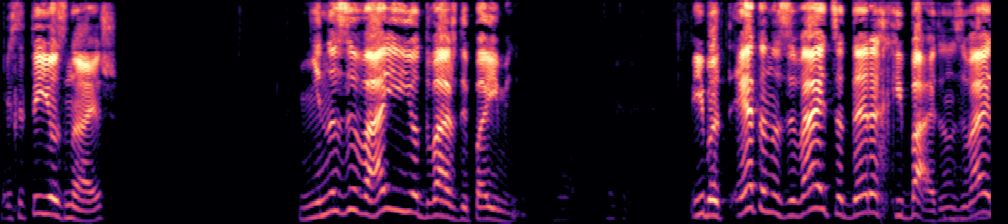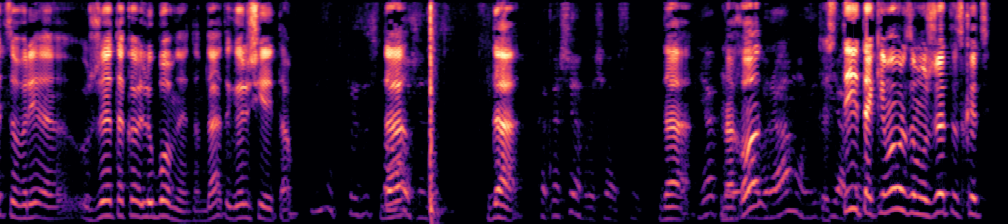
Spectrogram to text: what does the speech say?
если ты ее знаешь, не называй ее дважды по имени. Да. Ибо это называется дерех хиба, это называется уже такое любовное там, да? Ты говоришь ей там, Ну, это предрасположенность. да, Как Ашем обращался. да, нахон? То есть ты таким образом уже, так сказать,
